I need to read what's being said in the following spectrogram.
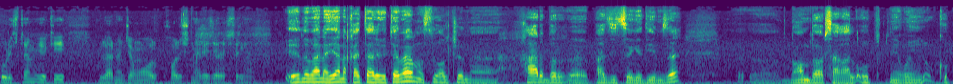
ko'rikdami yoki ularni jamoa olib qolishni rejalashtirgan. Endi mana yana qaytarib aytaman misol uchun e, har bir e, pozitsiyaga deymiz e, nomdor sag'al опытный o'yin ko'p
